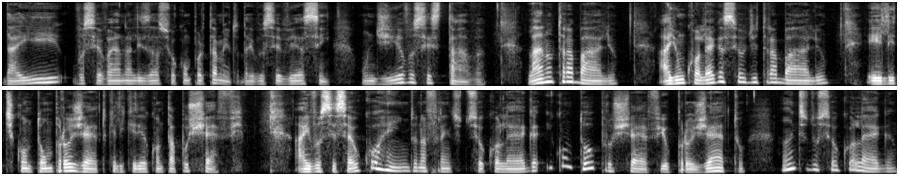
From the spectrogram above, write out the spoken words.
Daí você vai analisar seu comportamento. Daí você vê assim: um dia você estava lá no trabalho, aí um colega seu de trabalho, ele te contou um projeto que ele queria contar pro chefe. Aí você saiu correndo na frente do seu colega e contou para o chefe o projeto antes do seu colega.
